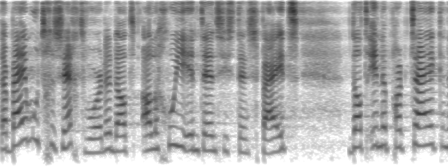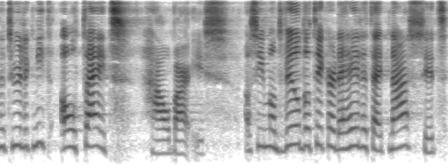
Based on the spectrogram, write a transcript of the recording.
Daarbij moet gezegd worden dat alle goede intenties ten spijt dat in de praktijk natuurlijk niet altijd haalbaar is. Als iemand wil dat ik er de hele tijd naast zit,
